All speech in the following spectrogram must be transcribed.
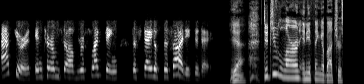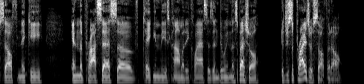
accurate in terms of reflecting the state of society today. Yeah. Did you learn anything about yourself, Nicki, in the process of taking these comedy classes and doing the special? Did you surprise yourself at all?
